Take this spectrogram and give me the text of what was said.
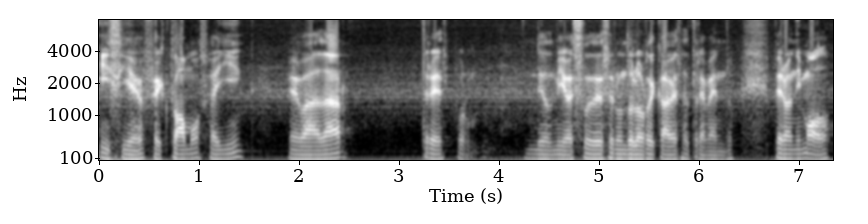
y si efectuamos allí me va a dar 3 por Dios mío, eso debe ser un dolor de cabeza tremendo pero ni modo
